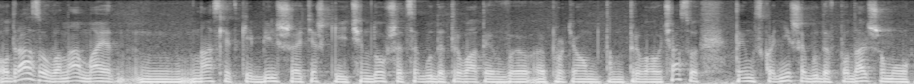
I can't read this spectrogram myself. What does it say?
одразу, вона має наслідки більш тяжкі. Чим довше це буде тривати в протягом там тривалого часу, тим складніше буде в подальшому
